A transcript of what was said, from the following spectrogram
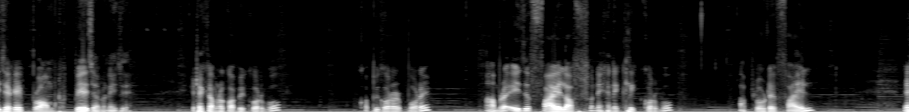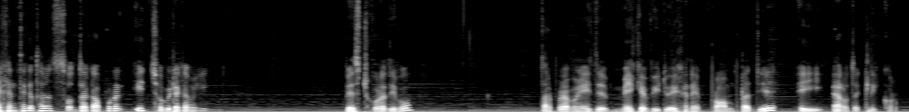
এই জায়গায় প্রম্পট পেয়ে যাবেন, এই যে। এটাকে আমরা কপি করব। কপি করার পরে আমরা এই যে ফাইল অপশন এখানে ক্লিক করব আপলোডে ফাইল এখান থেকে ধরেন শ্রদ্ধা কাপুরের এই ছবিটাকে আমি পেস্ট করে দিব। তারপরে আমি এই যে মেকে ভিডিও এখানে প্রম্পটটা দিয়ে এই অ্যারোতে ক্লিক করব।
